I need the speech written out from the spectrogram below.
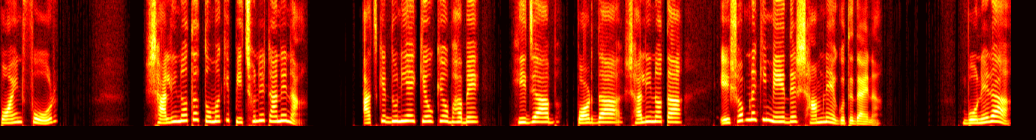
পয়েন্ট ফোর শালীনতা তোমাকে পিছনে টানে না। আজকের দুনিয়ায় কেউ কেউ ভাবে, হিজাব, পর্দা, শালীনতা, এসব নাকি মেয়েদের সামনে এগোতে দেয় না। বোনেরা,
